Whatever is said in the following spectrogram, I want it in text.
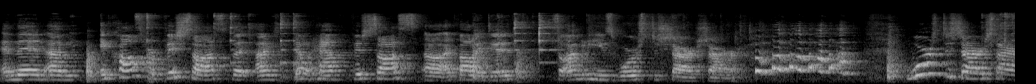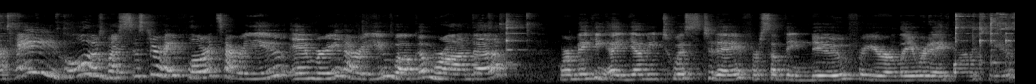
And then um, it calls for fish sauce, but I don't have fish sauce. Uh, I thought I did, so I'm going to use Worcestershire. Worcestershire. Hey, oh, there's my sister. Hey, Florence, how are you? Anne-Marie, how are you? Welcome, Rhonda. We're making a yummy twist today for something new for your Labor Day barbecue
